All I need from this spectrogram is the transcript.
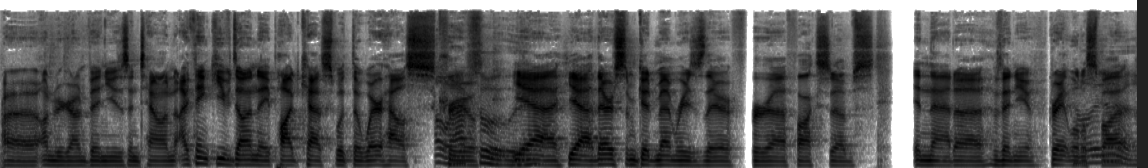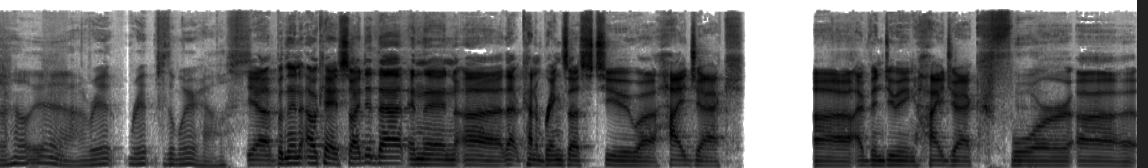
uh, underground venues in town. I think you've done a podcast with the Warehouse Oh, crew. absolutely. Yeah, yeah. There's some good memories there for uh, Fox Dubs. In that uh, venue. Great little Hell spot. Yeah, hell yeah. Rip, rip to the warehouse. Yeah, but then okay, so I did that, and then uh, that kind of brings us to uh, Haijack. Uh, I've been doing Haijack for uh,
